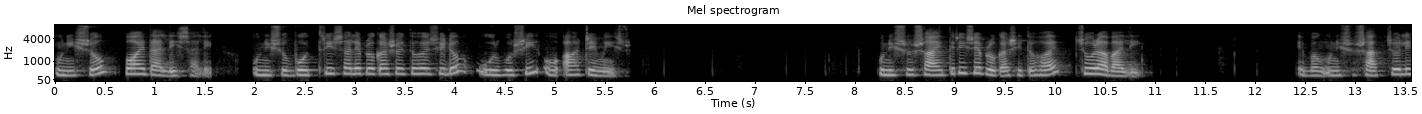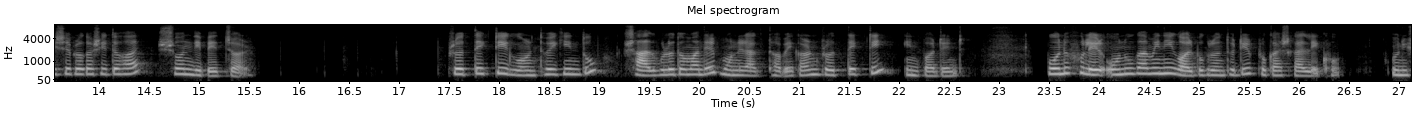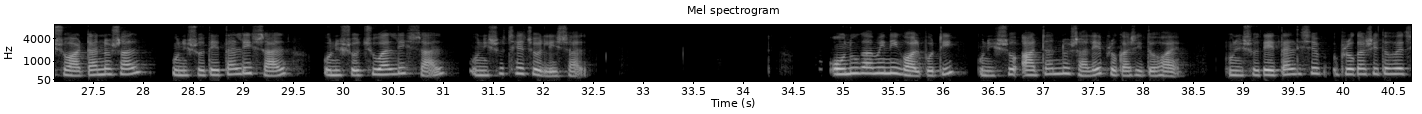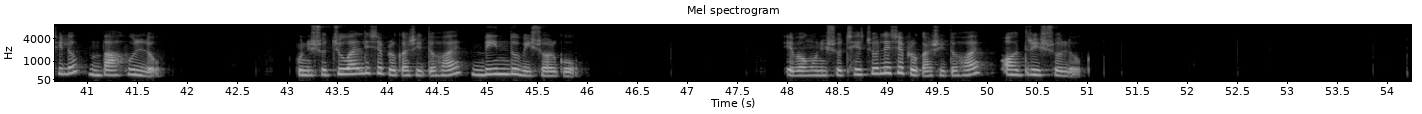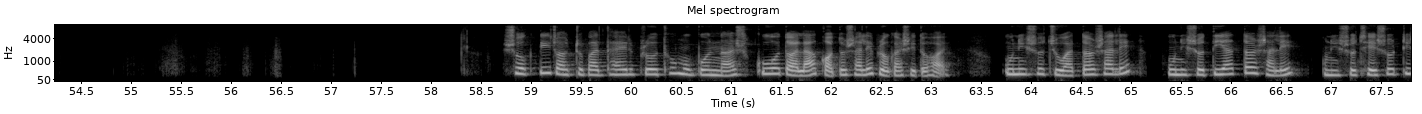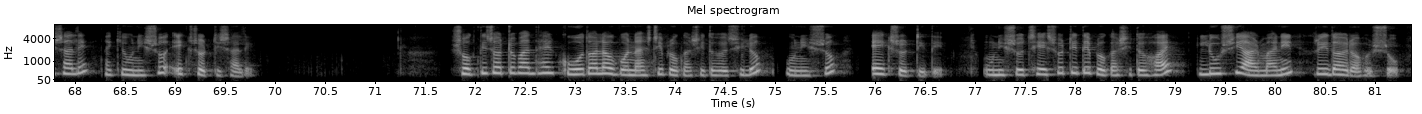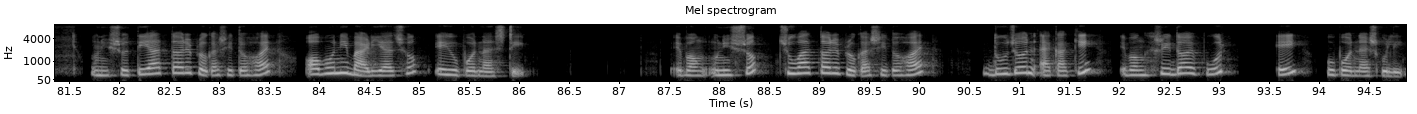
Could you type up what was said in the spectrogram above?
উনিশশো পঁয়তাল্লিশ সালে। উনিশশো বত্রিশ সালে প্রকাশিত হয়েছিল উর্বশী ও আর্টেমিস। উনিশশো সাঁত্রিশে প্রকাশিত হয় চোরাবালি এবং উনিশশো সাতচল্লিশে প্রকাশিত হয় সন্দীপের চর। প্রত্যেকটি গ্রন্থই কিন্তু সালগুলো তোমাদের মনে রাখতে হবে, কারণ প্রত্যেকটি ইম্পর্টেন্ট বনফুলের অনুগামিনী গল্পগ্রন্থটির প্রকাশকাল লেখো। উনিশশো আটান্ন সাল, উনিশশো তেতাল্লিশ সাল, উনিশশো চুয়াল্লিশ সাল, উনিশশো ছেচল্লিশ সাল। অনুগামিনী গল্পটি উনিশশো আটান্ন সালে প্রকাশিত হয়। উনিশশো তেতাল্লিশে প্রকাশিত হয়েছিল বাহুল্য। উনিশশো চুয়াল্লিশে প্রকাশিত হয় বিন্দু বিসর্গ। এবং উনিশশো ছেচল্লিশে প্রকাশিত হয় অদৃশ্য লোক। শক্তি চট্টোপাধ্যায়ের প্রথম উপন্যাস কুয়োতলা কত সালে প্রকাশিত হয়? উনিশশো চুয়াত্তর সালে, উনিশশো তিয়াত্তর সালে, উনিশশো ছেষট্টি সালে নাকি উনিশশো একষট্টি সালে? শক্তি চট্টোপাধ্যায়ের কুয়োতলা উপন্যাসটি প্রকাশিত হয়েছিল উনিশশো একষট্টিতে। উনিশশো ছেষট্টিতে প্রকাশিত হয় লুসি আরমানির হৃদয় রহস্য। উনিশশো তিয়াত্তরে প্রকাশিত হয় অবনী বাড়িয়াছ এই উপন্যাসটি। এবং উনিশশো চুয়াত্তরে প্রকাশিত হয় দুজন একাকী এবং হৃদয়পুর এই উপন্যাসগুলি।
